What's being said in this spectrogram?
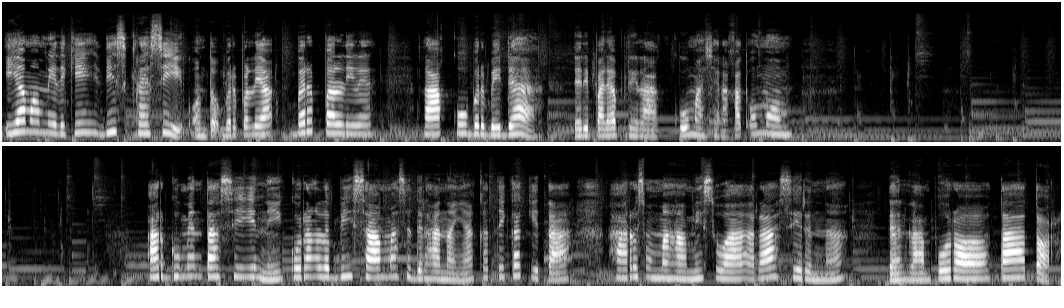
ia memiliki diskresi untuk berperilaku perilaku berbeda daripada perilaku masyarakat umum. Argumentasi ini kurang lebih sama sederhananya ketika kita harus memahami suara sirena dan lampu rotator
